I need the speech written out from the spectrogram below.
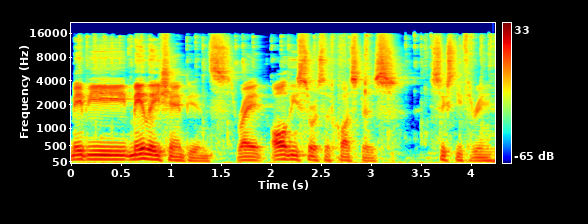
maybe melee champions, right? All these sorts of clusters. 63.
